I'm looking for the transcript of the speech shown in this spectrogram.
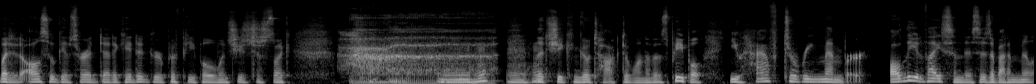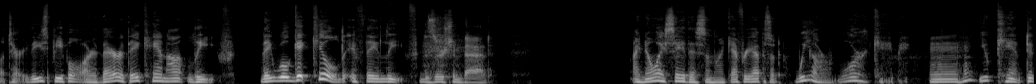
But it also gives her a dedicated group of people when she's just like Mm-hmm. that she can go talk to one of those people. You have to remember. All the advice in this is about a military. These people are there. They cannot leave. They will get killed if they leave. Desertion bad. I know I say this in like every episode. We are wargaming. Mm-hmm. You can't do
